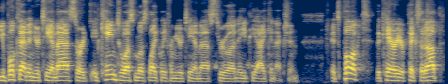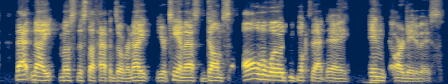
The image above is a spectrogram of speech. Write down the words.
You book that in your TMS, or it came to us most likely from your TMS through an API connection. It's booked. The carrier picks it up that night. Most of this stuff happens overnight. Your TMS dumps all the loads you booked that day into our database,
